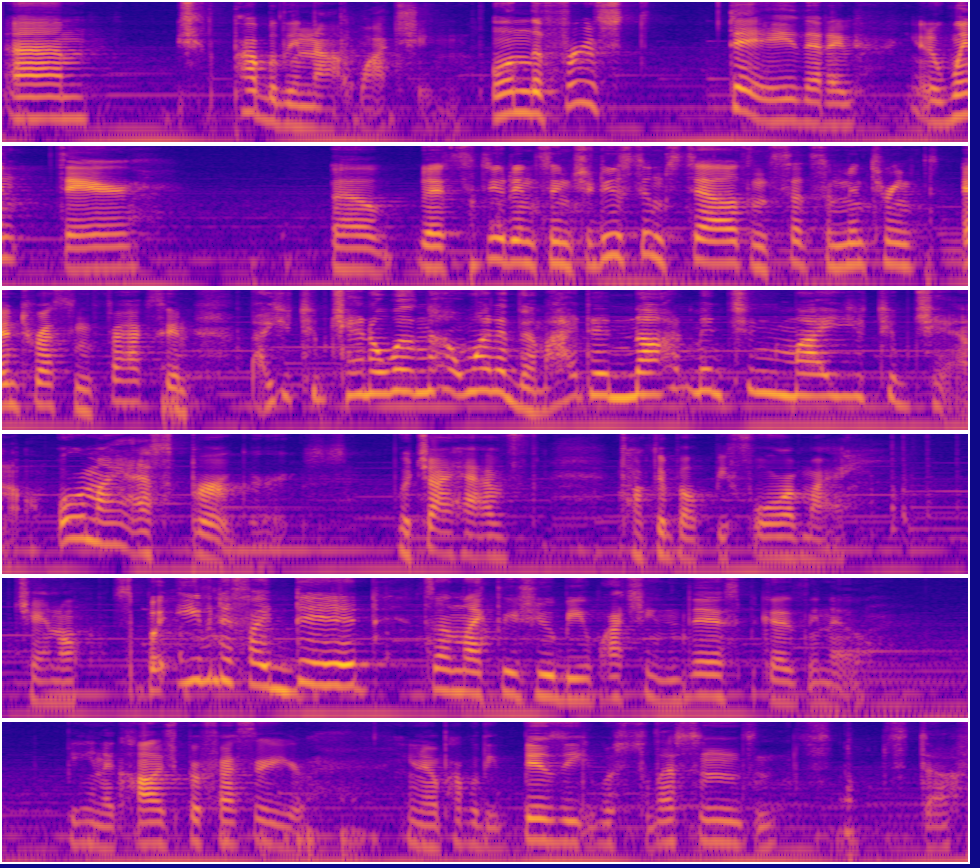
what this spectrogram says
Um, she's probably not watching. On the first day that I you know, went there, uh, the students introduced themselves and said some inter- interesting facts, and my YouTube channel was not one of them. I did not mention my YouTube channel or my Asperger's, which I have talked about before on my channel. But even if I did, it's unlikely she would be watching this because, you know, being a college professor, you're, you know, probably busy with lessons and stuff.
